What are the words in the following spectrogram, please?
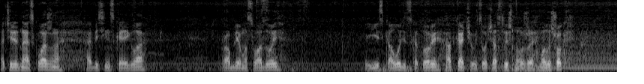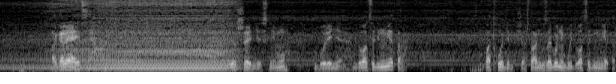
Очередная скважина, абиссинская игла. Проблема с водой. И есть колодец, который откачивается. Вот сейчас слышно уже малышок оголяется. Завершение сниму бурение. 21 метр. Подходим. Сейчас штангу загоним, будет 21 метр.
